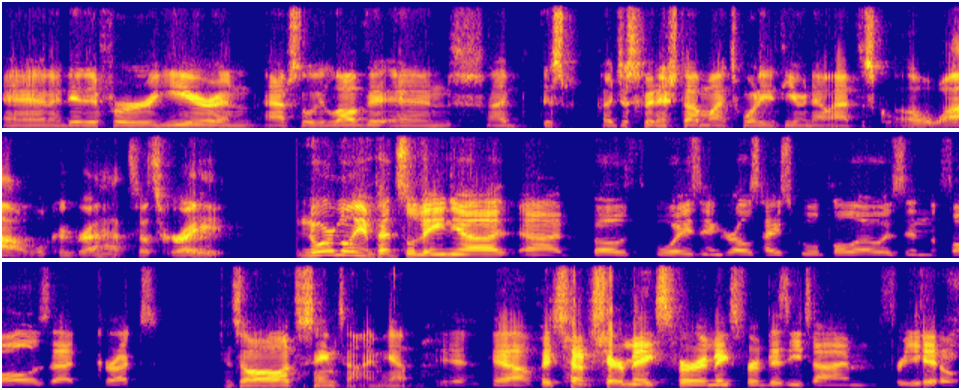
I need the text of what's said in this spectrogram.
and I did it for a year and absolutely loved it. And I this I just finished up my 20th year now at the school. Oh wow! Well, congrats. That's great. Normally in Pennsylvania, uh, both boys and girls high school polo is in the fall. Is that correct? It's all at the same time. Yeah. Yeah, yeah, which I'm sure makes for it makes for a busy time for you.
